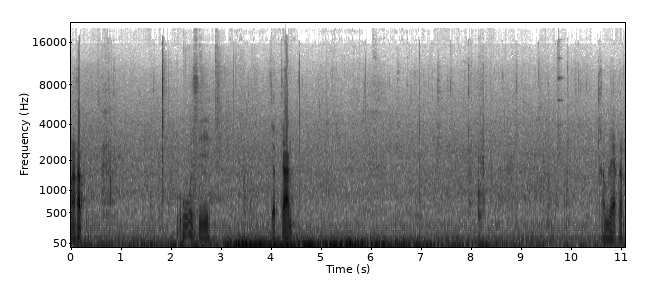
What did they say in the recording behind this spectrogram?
มาครับ โอ้ สีจัดจานคำแรกครับ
